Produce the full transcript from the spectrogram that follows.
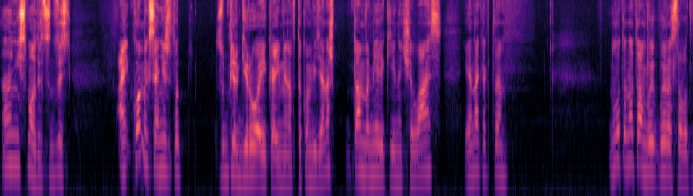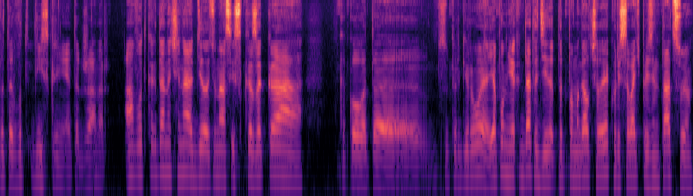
Оно не смотрится. Ну, то есть, а комиксы, они же вот супергероика именно в таком виде, она ж там в Америке и началась, и она как-то... Ну вот она там вы- выросла вот в это вот искренне этот жанр. А вот когда начинают делать у нас из казака какого-то э, супергероя, я помню, я когда-то помогал человеку рисовать презентацию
